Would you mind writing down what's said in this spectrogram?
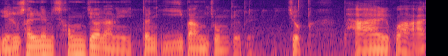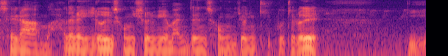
예루살렘 성전 안에 있던 이방 종교들, 즉 바알과 아세라, 뭐 하늘의 일월 성실을 위해 만든 성전 기구들을 이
